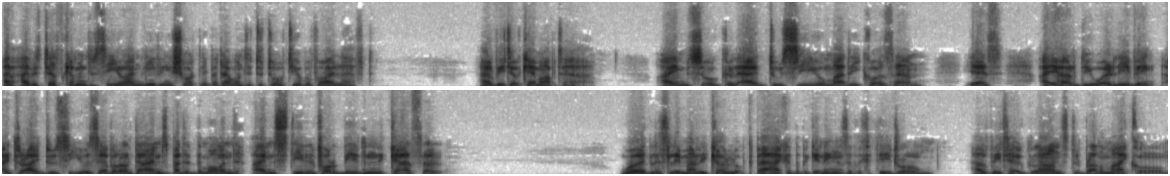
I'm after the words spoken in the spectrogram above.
I, I was just coming to see you. I'm leaving shortly, but I wanted to talk to you before I left. Alvito came up to her. I'm so glad to see you, Mariko-san. Yes, I heard you were leaving. I tried to see you several times, but at the moment I'm still forbidden the castle. Wordlessly, Mariko looked back at the beginnings of the cathedral, Alvito glanced at Brother Michael,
